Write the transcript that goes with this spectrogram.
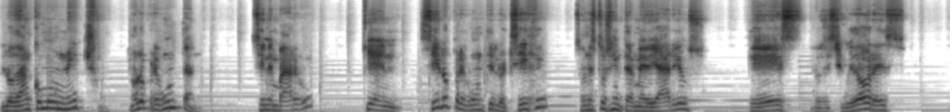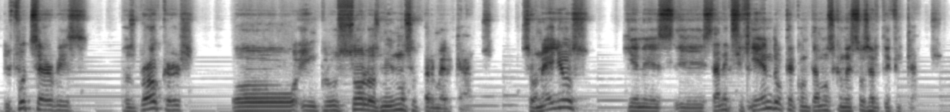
lo dan como un hecho, no lo preguntan. Sin embargo, quien sí lo pregunta y lo exige son estos intermediarios, que es los distribuidores, el food service, los brokers o incluso los mismos supermercados. Son ellos quienes eh, están exigiendo que contemos con estos certificados.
